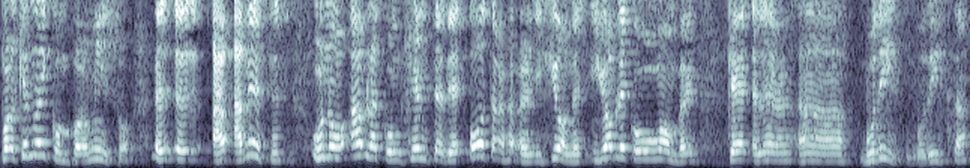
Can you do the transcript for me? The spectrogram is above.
¿Por qué no hay compromiso? Eh, eh, a, veces uno habla con gente de otras religiones y yo hablé con un hombre que él era ah, budista,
